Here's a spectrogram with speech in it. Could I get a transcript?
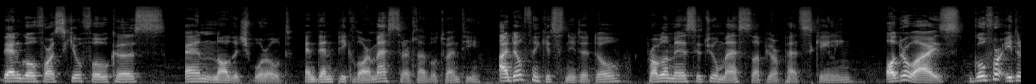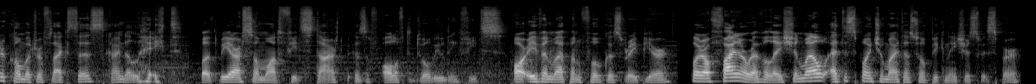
then go for Skill Focus and Knowledge World, and then pick Lore Master at level 20. I don't think it's needed though. Problem is, it will mess up your pet scaling. Otherwise, go for either combat reflexes, kinda late, but we are somewhat feat starved because of all of the dual wielding feats, or even weapon focus rapier. For your final revelation, well, at this point you might as well pick Nature's Whisper.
